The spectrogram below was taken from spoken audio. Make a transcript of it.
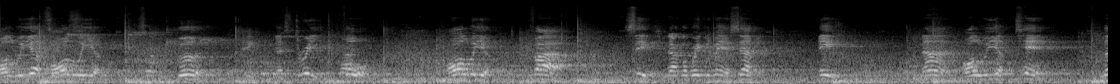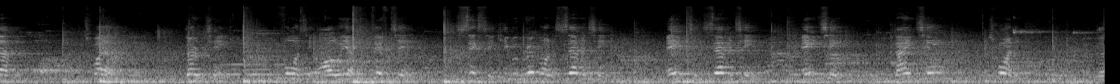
All the way up, all the way up. Good. That's three, four. All the way up. Five, six. You're not gonna break your band. Seven, eight, nine. All the way up. Ten, eleven, twelve, thirteen, fourteen. All the way up. Fifteen, sixteen. Keep a grip on it. Seventeen, eighteen, seventeen, eighteen, nineteen, twenty.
